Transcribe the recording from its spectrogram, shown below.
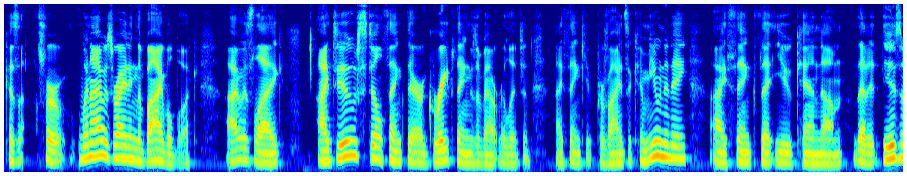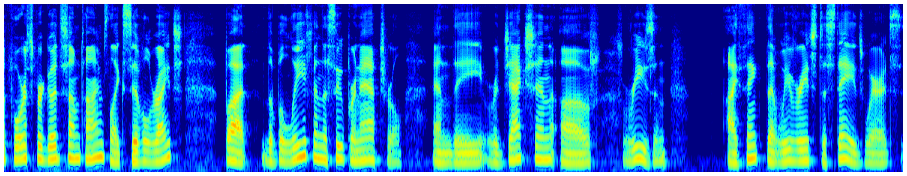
because for when I was writing the Bible book, I was like, I do still think there are great things about religion. I think it provides a community. I think that you can um, that it is a force for good sometimes, like civil rights. But the belief in the supernatural and the rejection of reason, I think that we've reached a stage where it's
